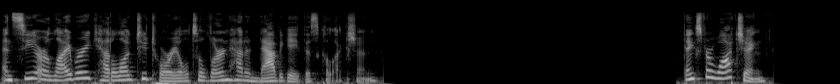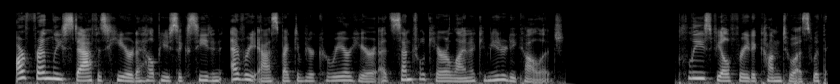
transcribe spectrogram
and see our library catalog tutorial to learn how to navigate this collection. Thanks for watching. Our friendly staff is here to help you succeed in every aspect of your career here at Central Carolina Community College. Please feel free to come to us with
